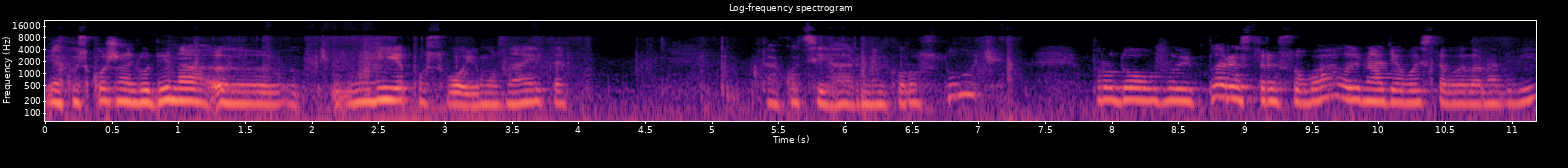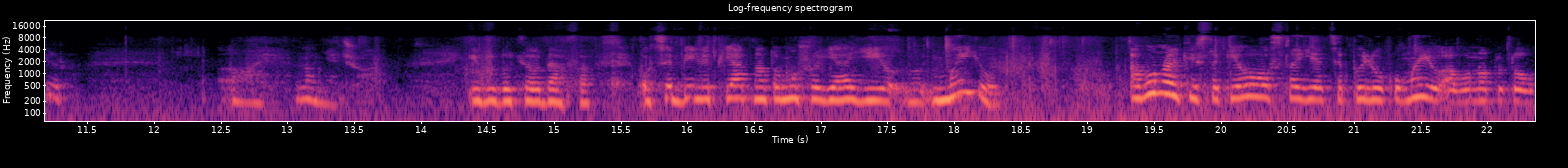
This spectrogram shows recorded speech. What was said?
Якось кожна людина е, вміє по-своєму, знаєте. Так, оці гарненько ростуть, продовжують, перестресували, Надя виставила на двір. Ой, ну нічого. Іду до цього дафа. Оце білі п'ятна, тому що я її мию, а воно якесь таке о, стається, пилюку мию, а воно тут,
